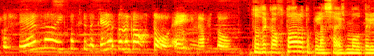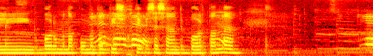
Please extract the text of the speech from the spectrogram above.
21, 20, 19, το 18 έγινε αυτό. Το 18 άρα το plus size modeling μπορούμε να πούμε ναι, το ότι ναι, σου ναι. χτύπησε σαν την πόρτα, ναι. Και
